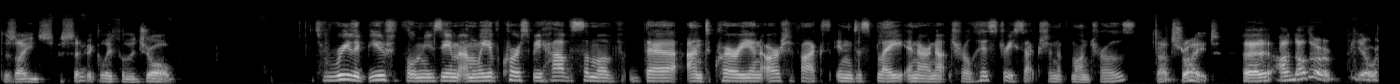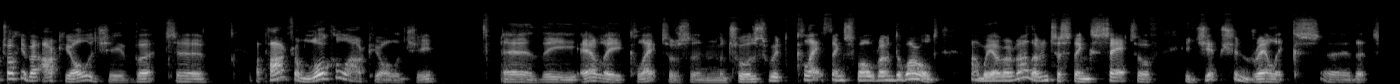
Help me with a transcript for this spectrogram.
designed specifically for the job. It's a really beautiful museum, and we, of course, we have some of the antiquarian artifacts in display in our natural history section of Montrose. That's right. Uh, another, you know, we're talking about archaeology, but uh, apart from local archaeology, uh, the early collectors in Montrose would collect things from all around the world. And we have a rather interesting set of Egyptian relics uh, that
